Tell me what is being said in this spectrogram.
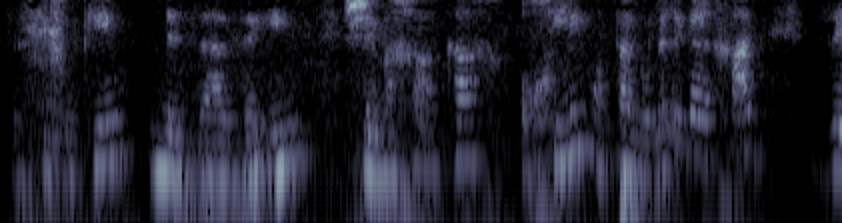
זה סיפוקים מזעזעים, שהם אחר כך אוכלים אותנו. לרגע אחד זה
